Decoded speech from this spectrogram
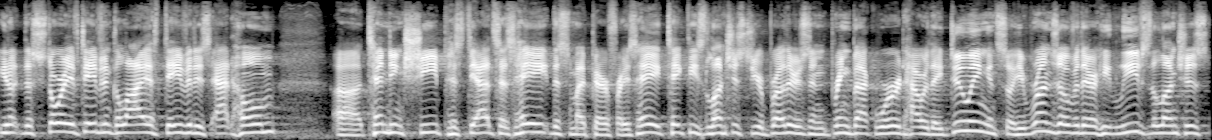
you know, the story of David and Goliath, David is at home. Uh, tending sheep. His dad says, Hey, this is my paraphrase, hey, take these lunches to your brothers and bring back word. How are they doing? And so he runs over there. He leaves the lunches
